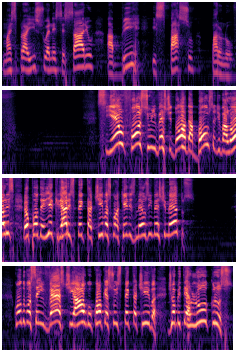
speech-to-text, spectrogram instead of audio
mas para isso é necessário abrir espaço para o novo. Se eu fosse um investidor da bolsa de valores, eu poderia criar expectativas com aqueles meus investimentos. Quando você investe algo, qual que é a sua expectativa? De obter lucros,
